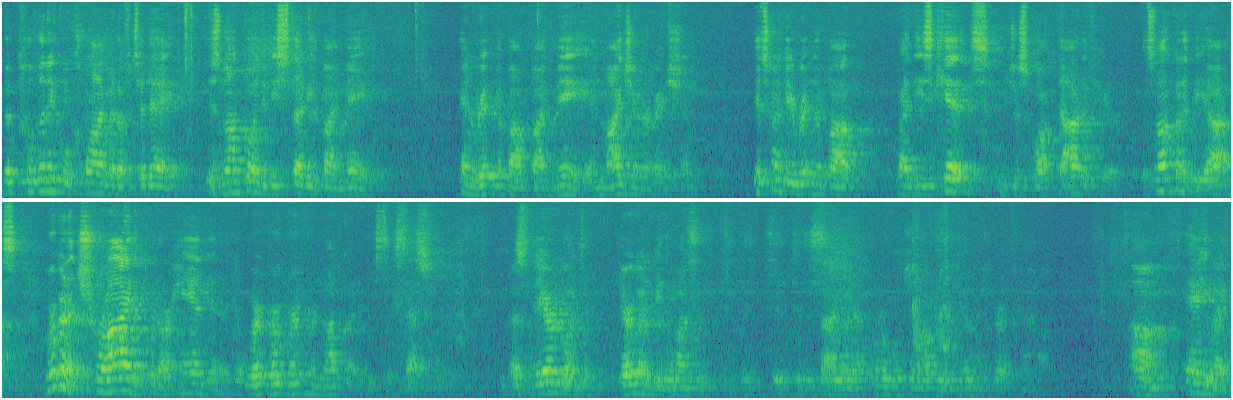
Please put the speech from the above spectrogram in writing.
the- political climate of today is not going to be studied by me and written about by me and my generation. It's going to be written about by these kids who just walked out of here. It's not going to be us. We're going to try to put our hand in it, but we're, we're, we're not going to successful because they're going to, they're going to be the ones to, to, to decide what that horrible job we're doing right now. Um, anyway,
